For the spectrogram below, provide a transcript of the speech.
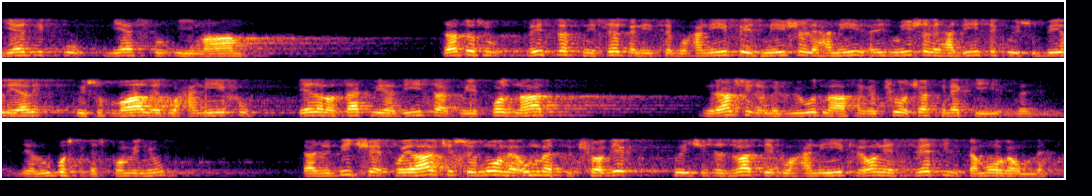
jeziku, mjestu i imamu. Zato su pristrasni sljedbenice Buhanife izmišljali, izmišljali hadise koji su bili, jeli, koji su hvalili Buhanifu. Jedan od takvih hadisa koji je poznat i raširen među ljudima, sam ga čuo čak i neki jel, ubosti ga spominju. Kaže, bit će, pojavit će se u mome umetu čovjek koji će se zvati Ebu Hanife, on je svetiljka moga umeta.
